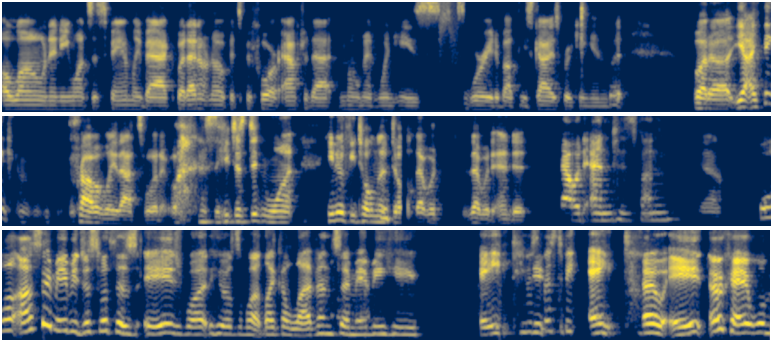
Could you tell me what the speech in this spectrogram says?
alone and he wants his family back, but I don't know if it's before or after that moment when he's worried about these guys breaking in. But, but uh, yeah, I think probably that's what it was. he just didn't want. He knew if he told an adult that would that would end it. that would end his fun. Yeah. Well i'll say maybe just with his age what he was what like 11 so maybe he Eight. He was He- supposed to be eight. Oh, eight. Okay, well,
